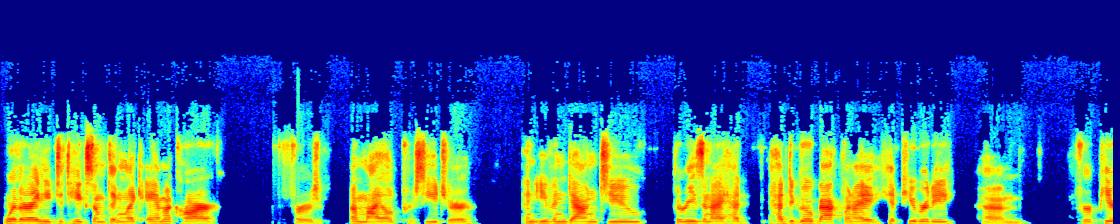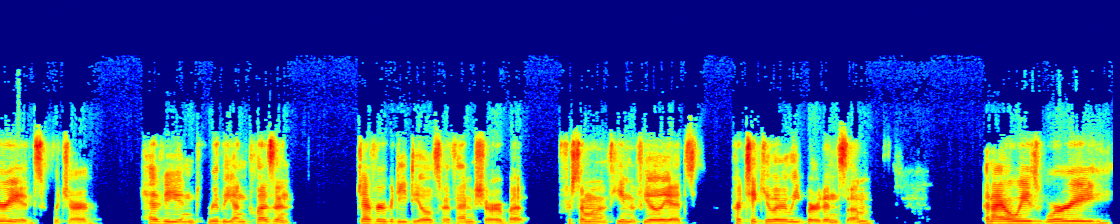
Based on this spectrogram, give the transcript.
whether I need to take something like Amicar for a mild procedure, and even down to the reason I had had to go back when I hit puberty um, for periods, which are heavy and really unpleasant, which everybody deals with, I'm sure. But for someone with hemophilia, it's particularly burdensome. And I always worry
